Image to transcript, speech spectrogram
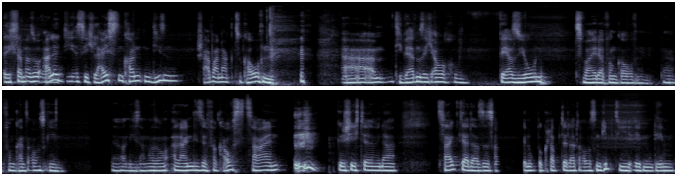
Ich sag mal so, alle, die es sich leisten konnten, diesen Schabernack zu kaufen, ähm, die werden sich auch Version 2 davon kaufen. Davon kann es ausgehen. Ja, und ich sag mal so, allein diese Verkaufszahlen Geschichte wieder zeigt ja, dass es genug Bekloppte da draußen gibt, die eben dem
